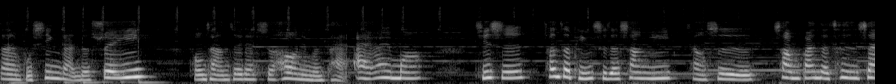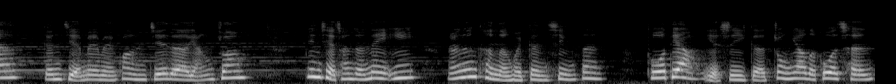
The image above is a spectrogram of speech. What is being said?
但不性感的睡衣。通常这个时候你们才爱爱吗？其实穿着平时的上衣，像是上班的衬衫，跟姐妹们逛街的洋装，并且穿着内衣，男人可能会更兴奋。脱掉也是一个重要的过程，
